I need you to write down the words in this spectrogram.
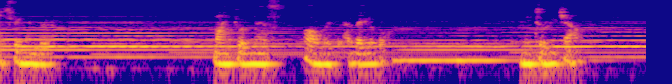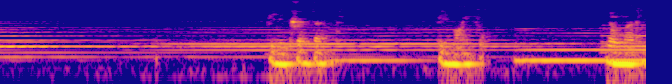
Just remember, mindfulness always available. You need to reach out. Being present, be mindful. No matter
